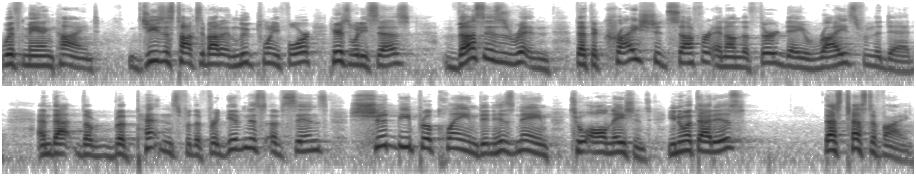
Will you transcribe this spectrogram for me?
with mankind. Jesus talks about it in Luke 24. Here's what he says Thus is written that the Christ should suffer and on the third day rise from the dead, and that the repentance for the forgiveness of sins should be proclaimed in his name to all nations. You know what that is? That's testifying.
